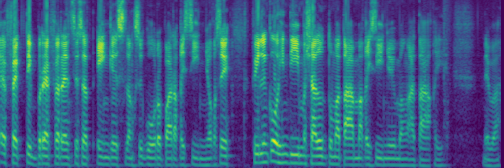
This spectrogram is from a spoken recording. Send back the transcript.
effective references at angles lang siguro para kay Sinyo kasi feeling ko hindi masyadong tumatama kay Sinyo yung mga atake. 'Di ba?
